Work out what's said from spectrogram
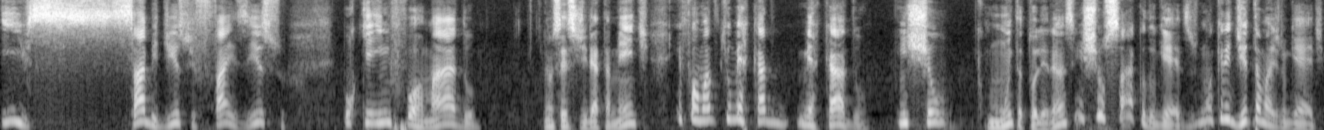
e sabe disso e faz isso, porque informado não sei se diretamente, informado que o mercado, mercado encheu com muita tolerância, encheu o saco do Guedes. Não acredita mais no Guedes.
